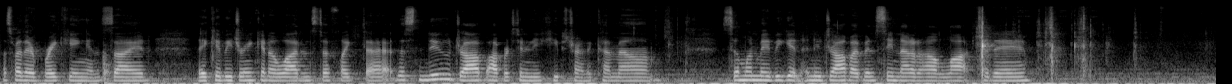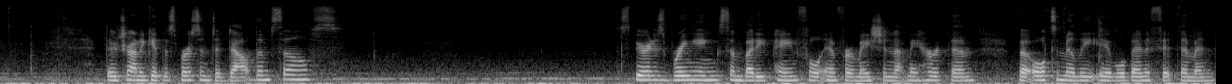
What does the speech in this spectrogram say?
That's why they're breaking inside. They could be drinking a lot and stuff like that. This new job opportunity keeps trying to come out. Someone may be getting a new job. I've been seeing that a lot today. They're trying to get this person to doubt themselves. Spirit is bringing somebody painful information that may hurt them, but ultimately it will benefit them and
